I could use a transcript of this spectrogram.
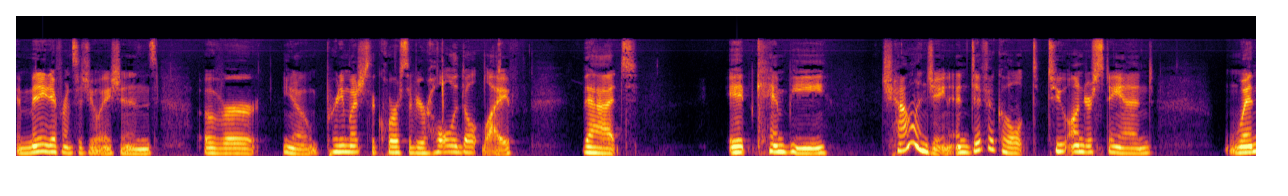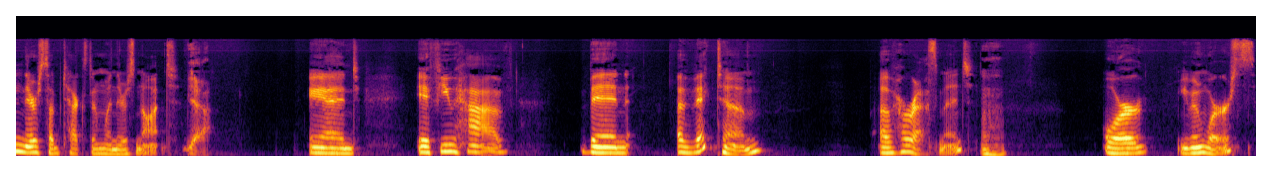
in many different situations over, you know, pretty much the course of your whole adult life that it can be challenging and difficult to understand when there's subtext and when there's not. Yeah. And if you have been a victim of harassment mm-hmm. or even worse,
